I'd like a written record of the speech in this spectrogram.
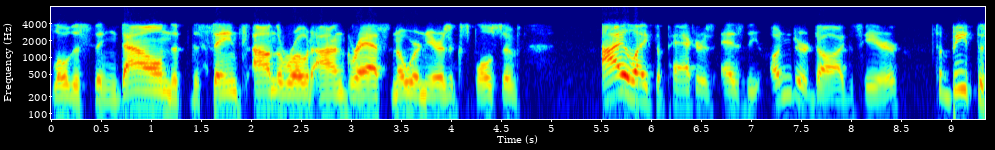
slow this thing down. The, the Saints on the road on grass, nowhere near as explosive. I like the Packers as the underdogs here to beat the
